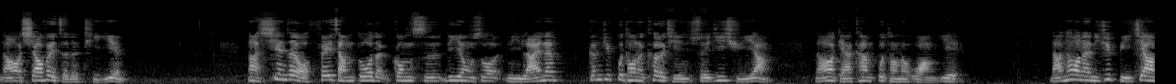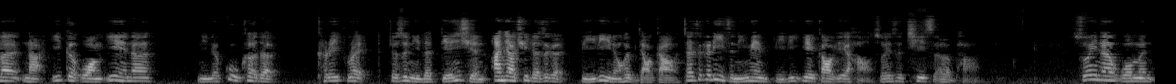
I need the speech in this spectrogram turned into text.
然后消费者的体验，那现在有非常多的公司利用说你来呢，根据不同的客群随机取样，然后给他看不同的网页，然后呢，你去比较呢哪一个网页呢，你的顾客的 click rate 就是你的点选按下去的这个比例呢会比较高，在这个例子里面比例越高越好，所以是七十二趴，所以呢我们。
